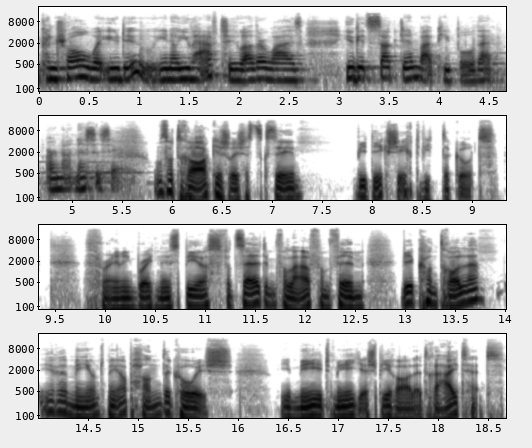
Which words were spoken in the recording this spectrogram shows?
control what you do. You know, you have to, otherwise you get sucked in by people that are not necessary. Umso tragischer ist es zu sehen, wie die Geschichte weitergeht. Framing Britney Spears erzählt im Verlauf vom Film, wie Kontrolle ihre mehr und mehr abhanden gekommen ist, je mehr die Medienspirale dreht hat.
